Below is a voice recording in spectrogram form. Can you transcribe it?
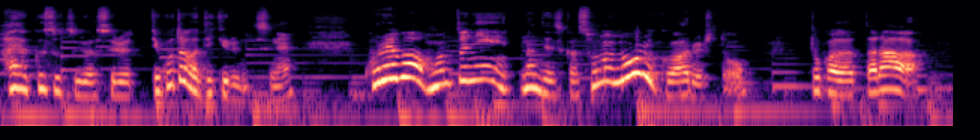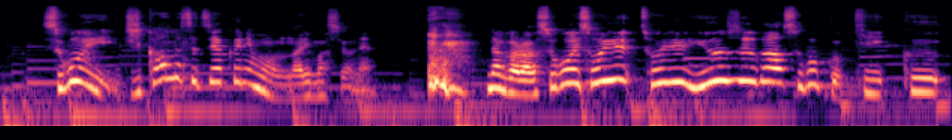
早く卒業するっていうことができるんですね。これは本当に、何ですか、その能力がある人とかだったら、すごい時間の節約にもなりますよね。だから、すごいそういう、そういう融通がすごく効く、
